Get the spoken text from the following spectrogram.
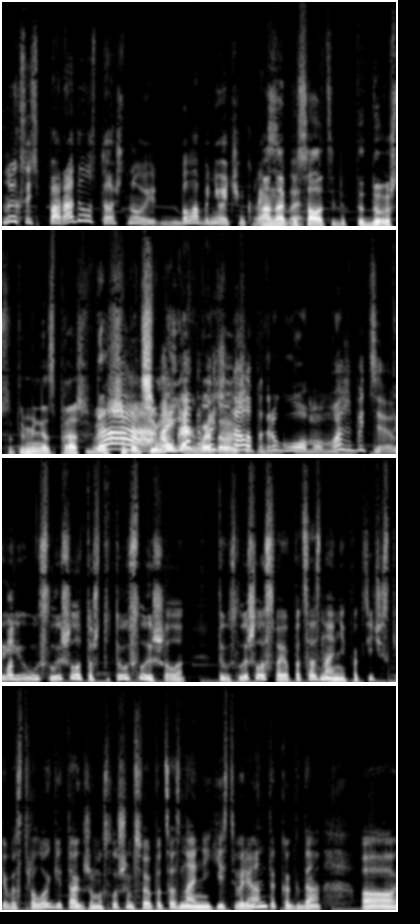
Ну и, кстати, порадовалась, потому что, ну, была бы не очень красивая. Она писала тебе, ты дура, что ты меня спрашиваешь. Да, Почему а как я-то бы это по-другому. Может быть, э, Ты вот услышала то, что ты услышала. Ты услышала свое подсознание. Фактически в астрологии также мы слушаем свое подсознание. Есть варианты, когда э,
